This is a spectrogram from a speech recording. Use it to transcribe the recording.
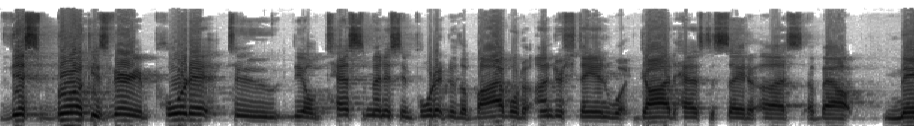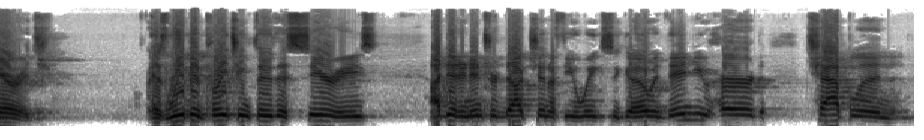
This book is very important to the Old Testament. It's important to the Bible to understand what God has to say to us about marriage. As we've been preaching through this series, I did an introduction a few weeks ago, and then you heard Chaplain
